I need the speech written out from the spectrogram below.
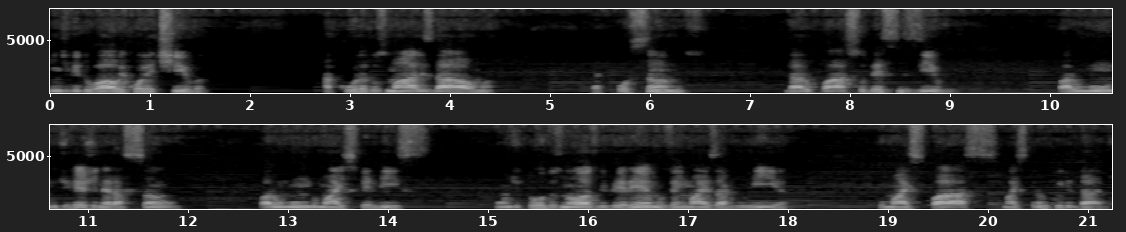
individual e coletiva, a cura dos males da alma, para que possamos dar o passo decisivo para um mundo de regeneração, para um mundo mais feliz, onde todos nós viveremos em mais harmonia, com mais paz, mais tranquilidade.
